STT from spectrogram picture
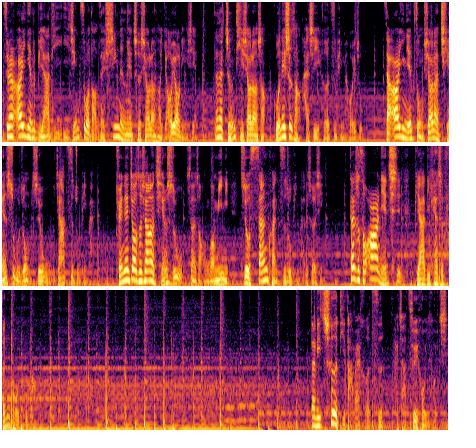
虽然二一年的比亚迪已经做到在新能源车销量上遥遥领先，但在整体销量上，国内市场还是以合资品牌为主。在二一年总销量前十五中，只有五家自主品牌。全年轿车销量前十五，算上宏光 mini，只有三款自主品牌的车型。但是从二二年起，比亚迪开始分头突榜。但离彻底打败合资还差最后一口气。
